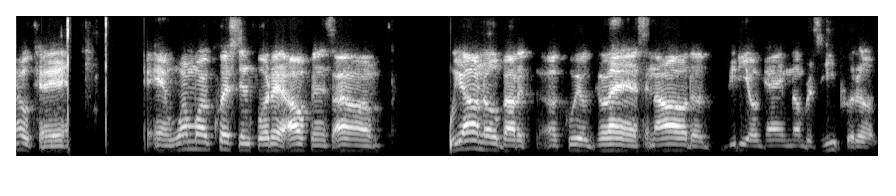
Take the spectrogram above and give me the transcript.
Okay, and one more question for that offense. Um, we all know about Aqeel Glass and all the video game numbers he put up.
